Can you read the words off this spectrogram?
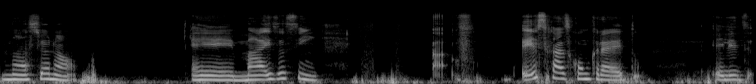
nacional. É, mas, assim, esse caso concreto, eles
